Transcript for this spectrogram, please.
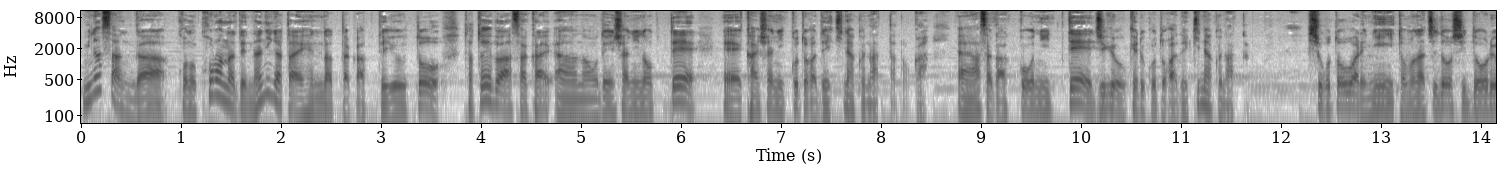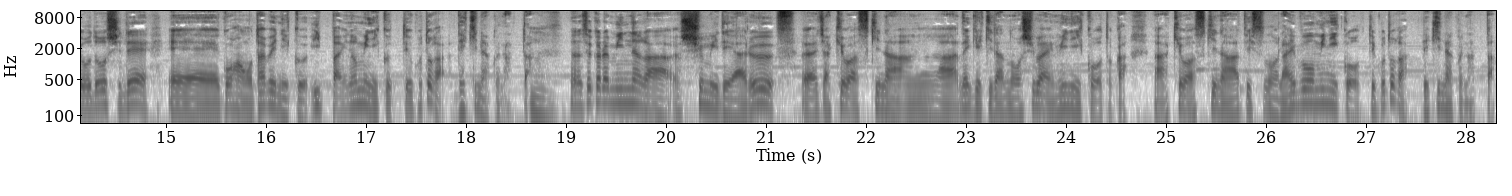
皆さんがこのコロナで何が大変だったかっていうと、例えば朝かいあの電車に乗って、えー会社に行くことができなくなったとか、えー朝学校に行って授業を受けることができなくなったとか。仕事終わりに友達同士、同僚同士で、えー、ご飯を食べに行く、一杯飲みに行くっていうことができなくなった。それからみんなが趣味である、えーじゃあ今日は好きな、うんね、劇団のお芝居見に行こうとか、あ今日は好きなアーティストのライブを見に行こうっていうことができなくなった。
